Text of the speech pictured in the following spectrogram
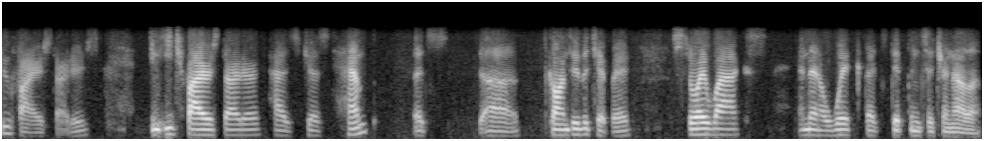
two fire starters, and each fire starter has just hemp that's uh, gone through the chipper, soy wax, and then a wick that's dipped in citronella,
